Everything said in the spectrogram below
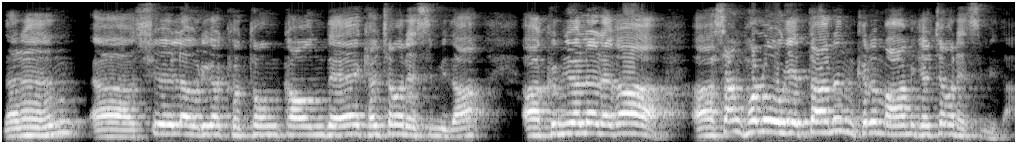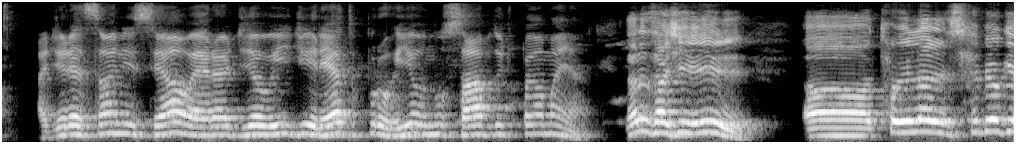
나는 어, 수요일 날 우리가 교통 가운데 결정을 했습니다. 아, 금요일 날 내가 아, 쌍팔로 오겠다는 그런 마음이 결정을 했습니다. A direção inicial era de eu ir direto para o Rio no sábado de pela manhã. 나는 사실 어, 토요일날 새벽에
